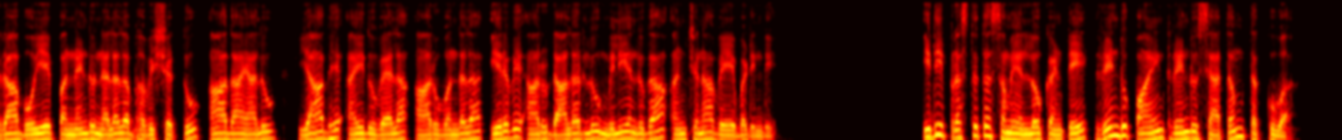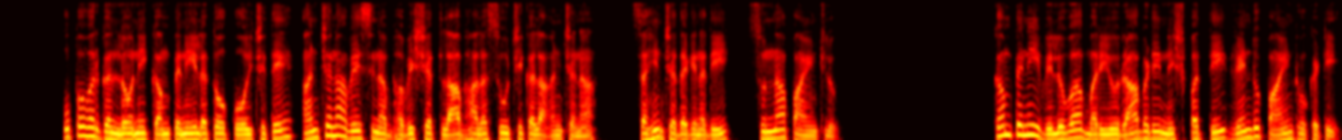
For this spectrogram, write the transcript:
రాబోయే పన్నెండు నెలల భవిష్యత్తు ఆదాయాలు యాభై ఐదు వేల ఆరు వందల ఇరవై ఆరు డాలర్లు మిలియన్లుగా అంచనా వేయబడింది. ఇది ప్రస్తుత సమయంలో కంటే రెండు పాయింట్ రెండు శాతం తక్కువ. ఉపవర్గంలోని కంపెనీలతో పోల్చితే అంచనా వేసిన భవిష్యత్ లాభాల సూచికల అంచనా సహించదగినది సున్నా పాయింట్లు. కంపెనీ విలువ మరియు రాబడి నిష్పత్తి రెండు పాయింట్ ఒకటి.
